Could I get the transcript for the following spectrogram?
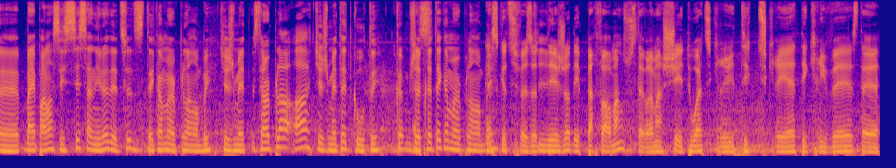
euh, ben, pendant ces six années-là d'études, c'était comme un plan B. que je mettais- C'était un plan A que je mettais de côté. Comme, je le traitais comme un plan B. Est-ce que tu faisais Puis- déjà des performances ou c'était vraiment chez toi, tu créais, tu créais, t'écrivais, c'était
